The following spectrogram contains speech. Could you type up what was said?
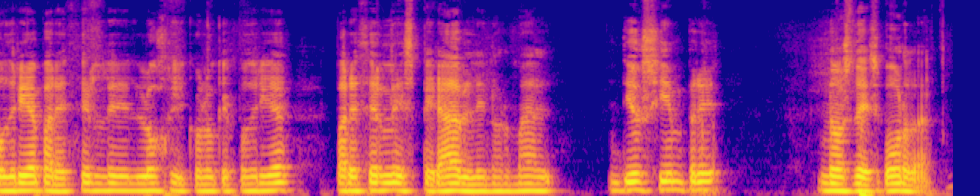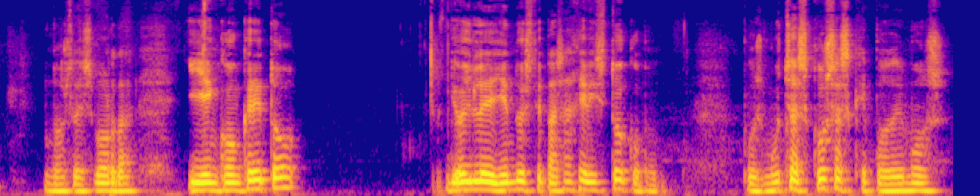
podría parecerle lógico, lo que podría parecerle esperable, normal. Dios siempre nos desborda, nos desborda. Y en concreto, yo hoy leyendo este pasaje he visto como pues muchas cosas que podemos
